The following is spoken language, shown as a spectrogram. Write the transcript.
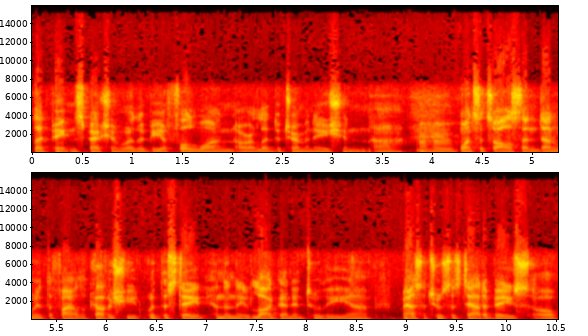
lead paint inspection, whether it be a full one or a lead determination, uh, once it's all said and done, we have to file the cover sheet with the state, and then they log that into the uh, Massachusetts database. So,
